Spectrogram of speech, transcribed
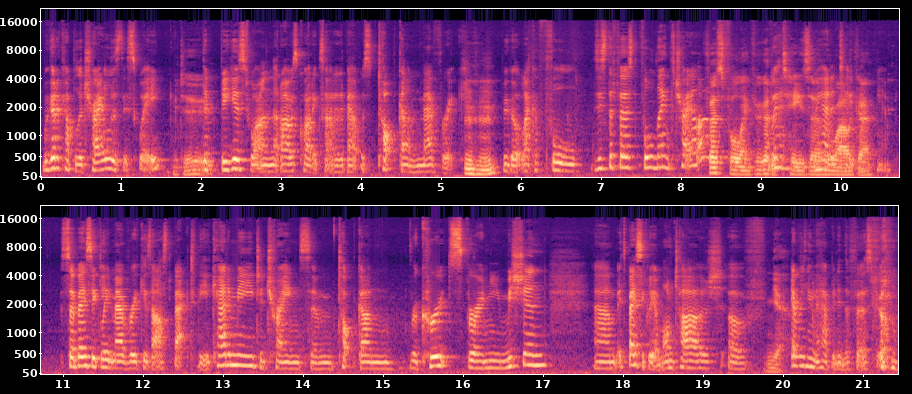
We got a couple of trailers this week. We do. The biggest one that I was quite excited about was Top Gun Maverick. Mm-hmm. We got like a full. Is this the first full length trailer? First full length, we got We a had- teaser had a while teaser, ago. Yeah. So basically, Maverick is asked back to the academy to train some Top Gun recruits for a new mission. Um, it's basically a montage of Yeah. everything that happened in the first film.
